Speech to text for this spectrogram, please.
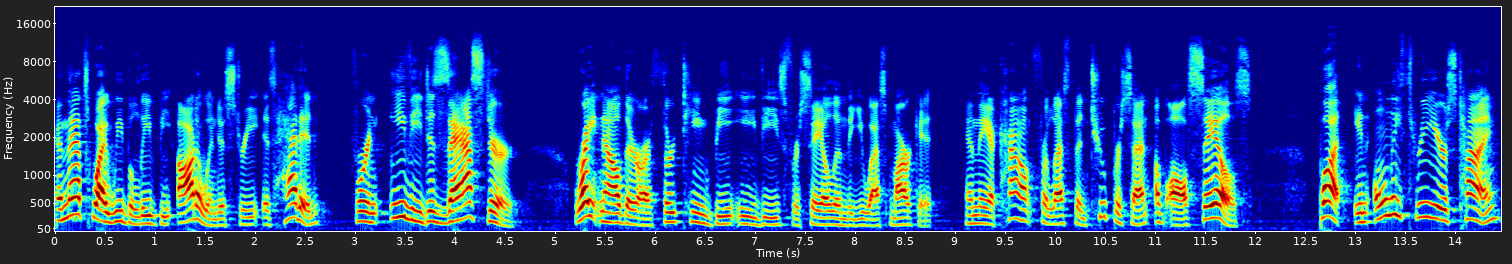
And that's why we believe the auto industry is headed for an EV disaster. Right now, there are 13 BEVs for sale in the US market, and they account for less than 2% of all sales. But in only three years' time,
